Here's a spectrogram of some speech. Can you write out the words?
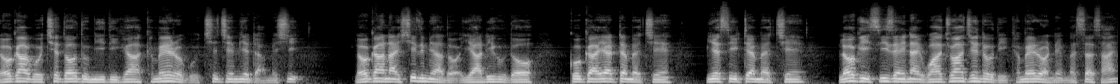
လောကကိုချစ်သောသူမည်သည်ကခမဲတော်ကိုချစ်ခြင်းမြတ်တာမရှိလောက၌ရှိသမျှသောအရာသည်ဟုသောကိုယ်ကာယတက်မှတ်ခြင်းမျက်စိတက်မှတ်ခြင်း လောကီစည်းစိမ်၌ဝါကြွားခြင်းတို့သည်ခမဲတော်နှင့်မဆက်ဆိုင်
